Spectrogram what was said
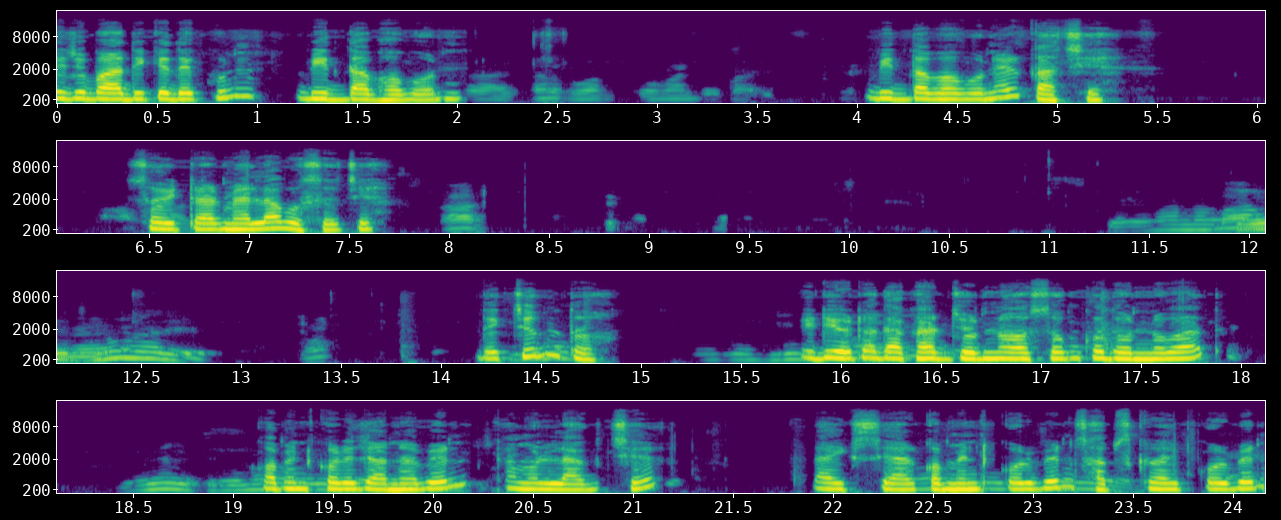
এই যে বাদিকে দেখুন, বিদ্যা ভবন। বিদ্যা ভবনের কাছে। সোয়েটার মেলা বসেছে। দেখছেন তো? ভিডিওটা দেখার জন্য অসংখ্য ধন্যবাদ। কমেন্ট করে জানাবেন কেমন লাগছে। লাইক শেয়ার কমেন্ট করবেন সাবস্ক্রাইব করবেন।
